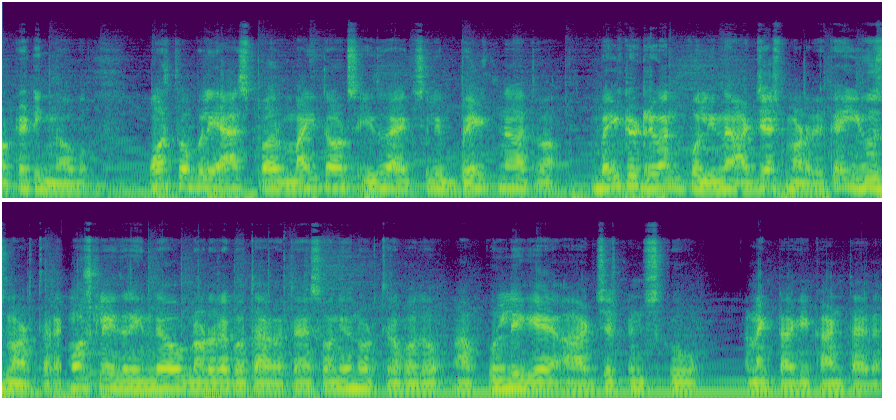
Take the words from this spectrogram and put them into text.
ರೊಟೇಟಿಂಗ್ ನೋವು most probably as per my thoughts ಇದು ಆಕ್ಚುಲಿ ಬೆಲ್ಟ್ ಅಥವಾ ಬೆಲ್ಟ್ ಡ್ರಿವನ್ ಪುಲ್ಲಿನ ಅಡ್ಜಸ್ಟ್ ಮಾಡೋದಕ್ಕೆ ಯೂಸ್ ಮಾಡ್ತಾರೆ. ಮೋಸ್ಟ್ಲಿ ಇದ್ರ ಹಿಂದೆ ಹೋಗಿ ನೋಡಿದ್ರೆ ಗೊತ್ತಾಗುತ್ತೆ. ಸೊ ನೀವು ನೋಡ್ತಿರ್ಬೋದು, ಆ ಪುಲ್ಲಿಗೆ ಆ ಅಡ್ಜಸ್ಟ್ಮೆಂಟ್ ಸ್ಕ್ರೂ ಕನೆಕ್ಟ್ ಆಗಿ ಕಾಣ್ತಾ ಇದೆ.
